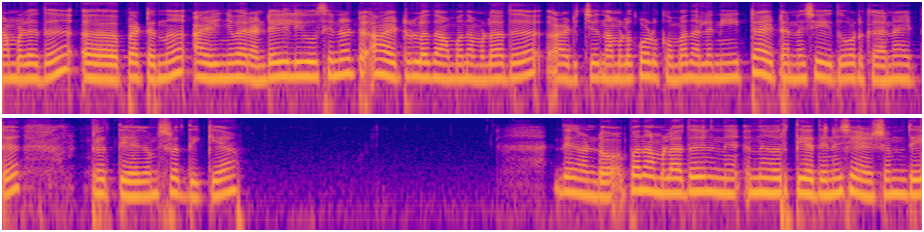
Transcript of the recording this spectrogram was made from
നമ്മളിത് പെട്ടെന്ന് അഴിഞ്ഞു വരാം. ഡെയിലി യൂസിന് ആയിട്ടുള്ളതാകുമ്പോൾ നമ്മളത് അടിച്ച് നമ്മൾ കൊടുക്കുമ്പോൾ നല്ല നീറ്റായിട്ട് തന്നെ ചെയ്ത് കൊടുക്കാനായിട്ട് പ്രത്യേകം ശ്രദ്ധിക്കുക. ഇത് കണ്ടോ? അപ്പോൾ നമ്മളത് നിർത്തിയതിന് ശേഷം ദേ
